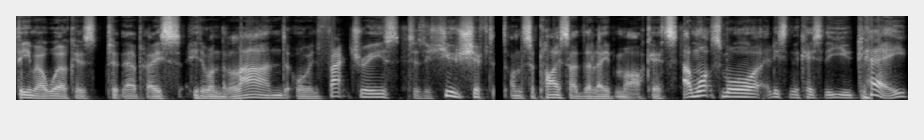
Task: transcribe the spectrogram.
female workers took their place either on the land or in factories. So there's a huge shift on the supply side of the labour market. And what's more, at least in the case of the UK,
